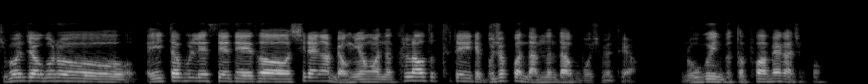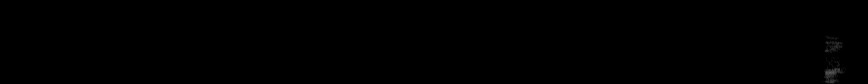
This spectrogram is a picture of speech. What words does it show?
기본적으로 AWS에 대해서 실행한 명령어는 클라우드 트레일에 무조건 남는다고 보시면 돼요. 로그인부터 포함해가지고. 네.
